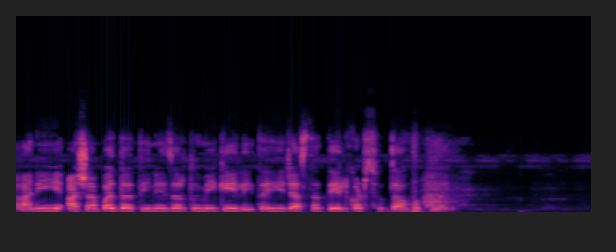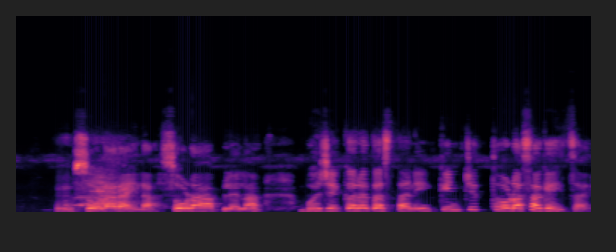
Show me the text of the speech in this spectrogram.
आणि अशा पद्धतीने जर तुम्ही केली तर ही जास्त तेलकटसुद्धा होत नाही. सोडा राहिला. सोडा आपल्याला. भजे करत असताना किंचित थोडासा घ्यायचा आहे.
